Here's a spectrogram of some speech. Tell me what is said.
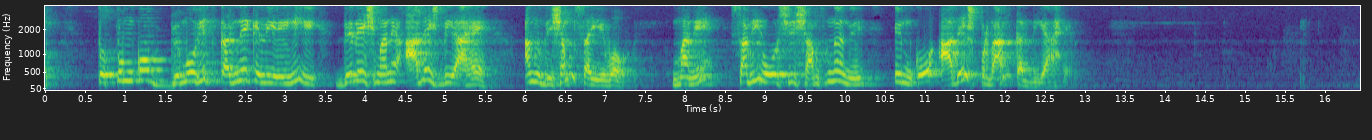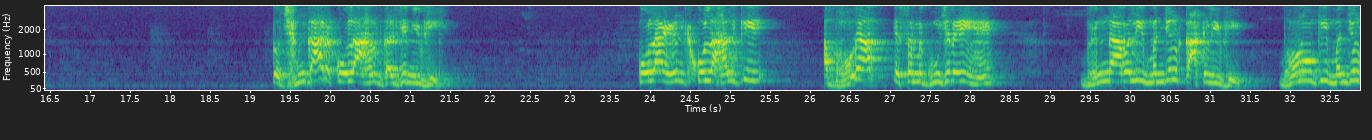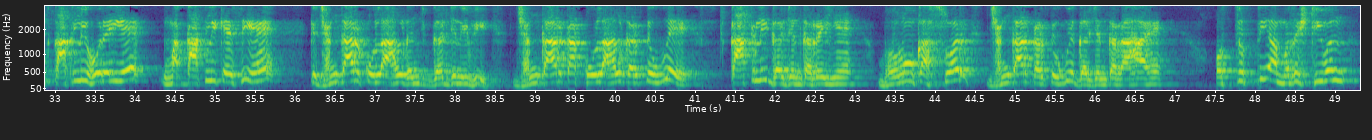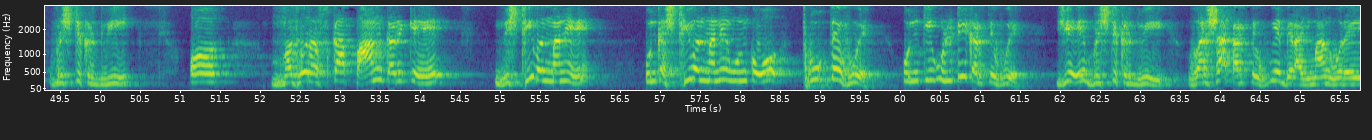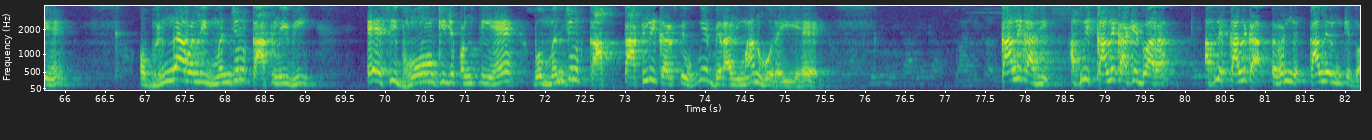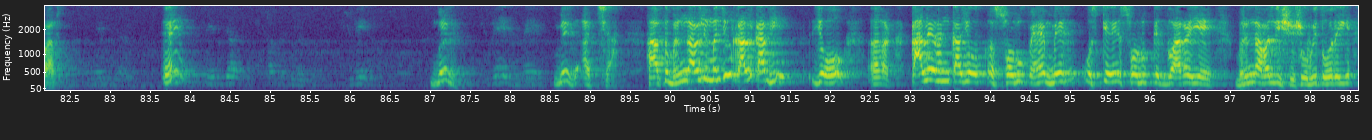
तो तुमको विमोहित करने के लिए ही दिदेश माने आदेश दिया है, अनुदिशम सैव। माने सभी ओर श्री श्याम सुंदर ने इनको आदेश प्रदान कर दिया है। तो झंकार कोलाहल गर्जनी भी। कोलाहल कोलाहल की अब भौरा इस समय गूंज रहे हैं। भृंगावली मंजुल काकली भी। भौरों की मंजुल काकली हो रही है। काकली कैसी है कि झंकार कोलाहल गर्जनी भी। झंकार का कोलाहल करते हुए काकली गर्जन कर रही है। भौरों का स्वर झंकार करते हुए गर्जन कर रहा है। और तृप्तिया मधुष्ठीवन वृष्टिकृत भी। और मधुरस का पान करके निष्ठीवन माने उनका स्ठीवन माने उनको थूकते हुए उनकी उल्टी करते हुए ये वृष्टिकृत भी वर्षा करते हुए विराजमान हो रहे हैं। और भृंगावली मंजुल काकली भी ऐसी भौरों की जो पंक्ति है वो मंजुल का, काकली करते हुए विराजमान हो रही है। कालिका भी अपनी कालिका के द्वारा अपने कालिका रंग काले रंग के द्वारा। मृग? मेघ अच्छा। हाँ तो भृंगावली मंजुल काल का भी जो आ, काले रंग का जो स्वरूप है मेघ उसके स्वरूप के द्वारा ये भृंगावली सुशोभित हो रही है।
